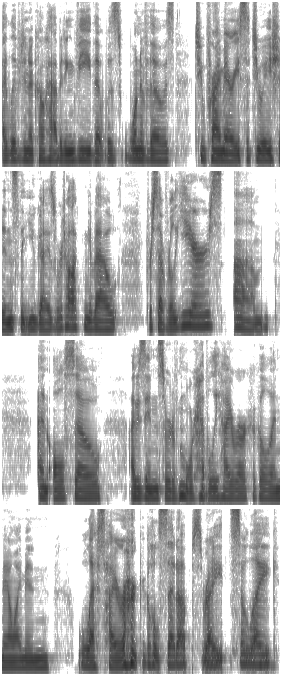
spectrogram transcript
I lived in a cohabiting V that was one of those two primary situations that you guys were talking about for several years. Um, and also, I was in sort of more heavily hierarchical, and now I'm in less hierarchical setups, right? So, mm-hmm. like,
